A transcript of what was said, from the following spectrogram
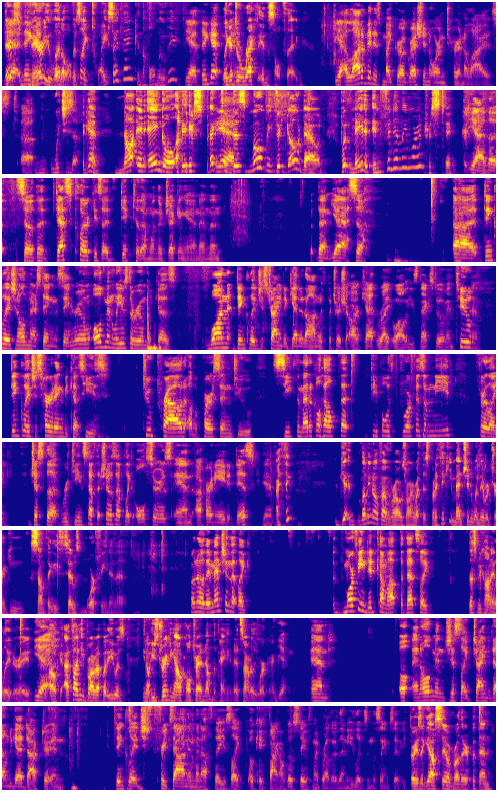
There's Yeah, very little. There's like twice, I think, in the whole movie. Yeah, they get Like a direct insult thing, Yeah, a lot of it is microaggression or internalized. Uh which is again not an angle I expected Yeah. this movie to go down, but made it infinitely more interesting. Yeah, the so the desk clerk is a dick to them when they're checking in, and then, but then yeah, so uh, Dinklage and Oldman are staying in the same room. Oldman leaves the room because one, Dinklage is trying to get it on with Patricia Arquette right while he's next to him, and two, Yeah. Dinklage is hurting because he's too proud of a person to seek the medical help that people with dwarfism need for like just the routine stuff that shows up like ulcers and a herniated disc Yeah, I think. Get, let me know if I'm wrong, I was wrong about this, but I think he mentioned when they were drinking something, he said it was morphine in it. oh no they mentioned that like morphine did come up but that's like That's McConaughey later, right? yeah Okay, I thought he brought it up, but he was, you know, he's drinking alcohol trying to numb the pain. It's not really working. yeah and oh and oldman's just like trying to tell him to get a doctor and dinklage freaks out on him enough that he's like okay fine i'll go stay with my brother then he lives in the same city Or he's like, "Yeah, I'll stay with my brother," but then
